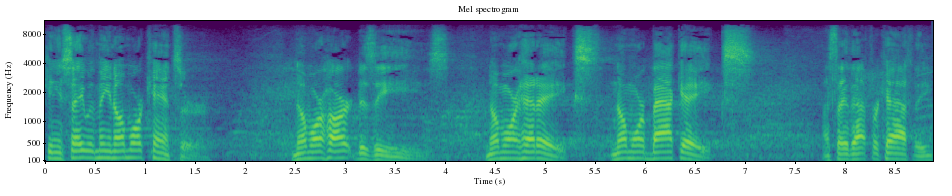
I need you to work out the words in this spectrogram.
Can you say with me, no more cancer, no more heart disease, no more headaches, no more backaches? I say that for Kathy.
